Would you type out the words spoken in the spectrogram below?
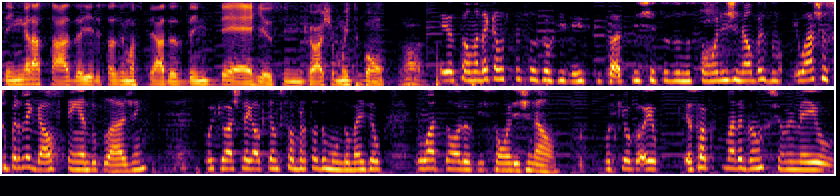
bem engraçada e eles fazem umas piadas bem BR, assim, que eu acho muito bom. Eu sou uma daquelas pessoas horríveis que só assiste tudo no som original, mas não- eu acho super legal que tenha dublagem. Porque eu acho legal que tem opção pra todo mundo, mas eu, eu adoro ouvir som original. Porque eu, eu, eu sou acostumada a ver uns filmes meio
